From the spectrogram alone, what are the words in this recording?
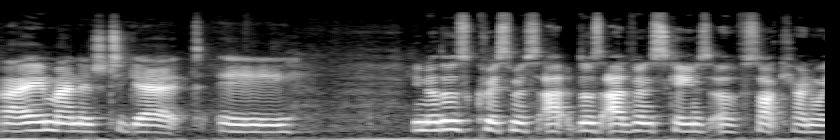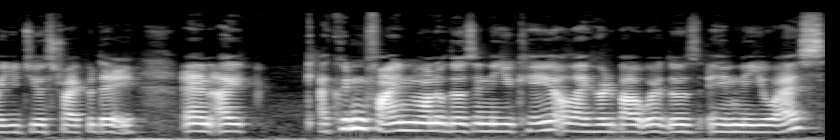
I managed to get a you know those Christmas ad- those Advent skeins of sock yarn where you do a stripe a day, and I I couldn't find one of those in the UK. All I heard about were those in the US,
